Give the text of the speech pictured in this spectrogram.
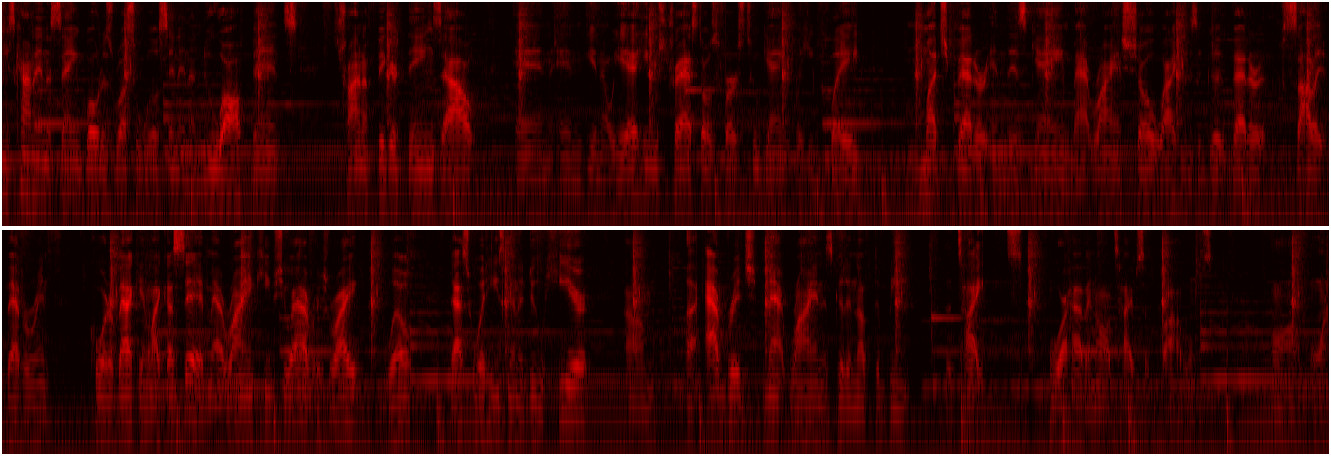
he's kind of in the same boat as Russell Wilson in a new offense, trying to figure things out. And and you know, yeah, he was trashed those first two games, but he played much better in this game. Matt Ryan showed why he's a good veteran, solid veteran quarterback. And like I said, Matt Ryan keeps you average, right? Well, that's what he's going to do here. Um, average Matt Ryan is good enough to beat the Titans, who are having all types of problems um, on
